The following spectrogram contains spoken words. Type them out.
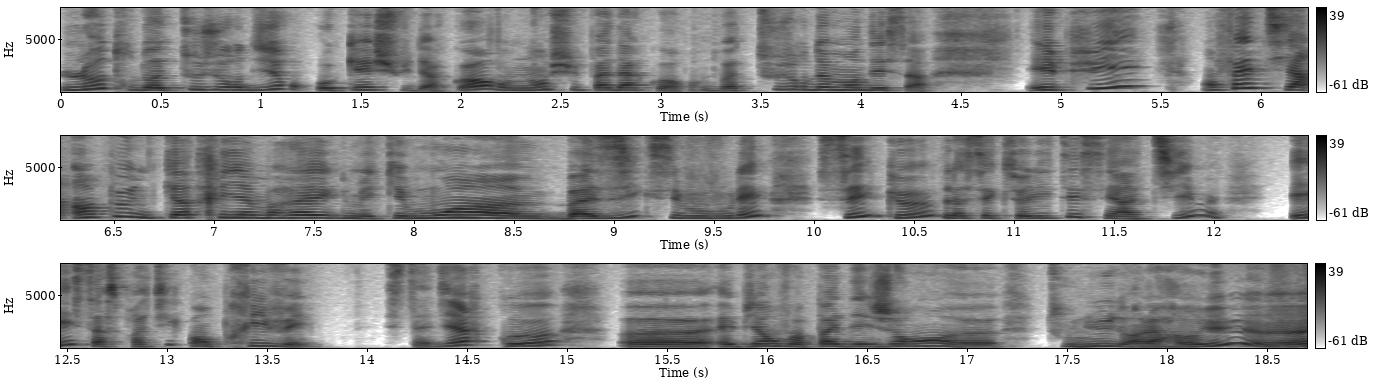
L'autre doit toujours dire OK, je suis d'accord ou non, je suis pas d'accord. On doit toujours demander ça. Et puis, en fait, il y a un peu une quatrième règle, mais qui est moins basique, si vous voulez, c'est que la sexualité, c'est intime et ça se pratique en privé. C'est-à-dire que, euh, eh bien, on voit pas des gens euh, tout nus dans la rue, euh,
